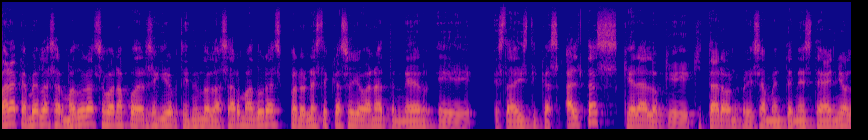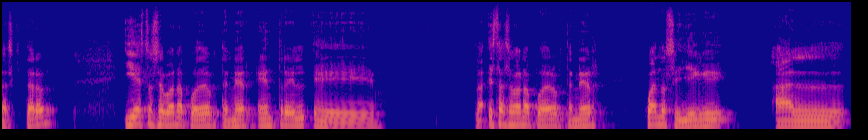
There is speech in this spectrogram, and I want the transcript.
Van a cambiar las armaduras, se van a poder seguir obteniendo las armaduras, pero en este caso ya van a tener eh, estadísticas altas, que era lo que quitaron precisamente en este año, las quitaron. Y esto se van a poder obtener entre el... Eh, estas se van a poder obtener cuando se llegue al...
